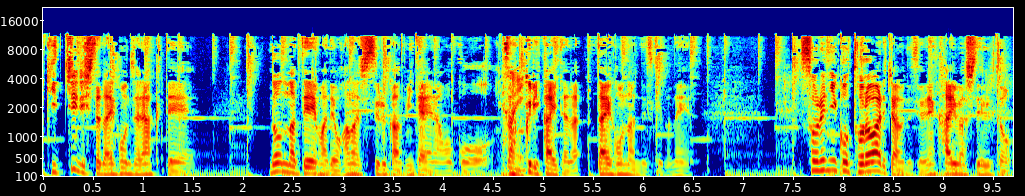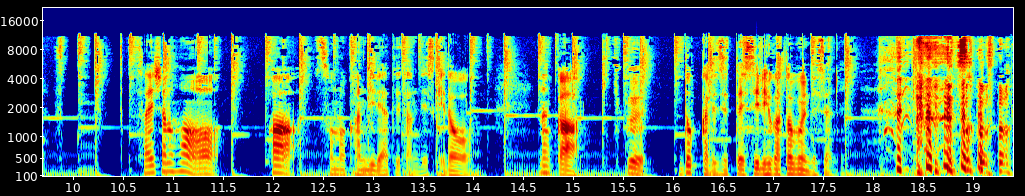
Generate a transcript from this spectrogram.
うきっちりした台本じゃなくてどんなテーマでお話しするかみたいなのをこうざっくり書いただ台本なんですけどね、それにこうとらわれちゃうんですよね会話してると最初の方は、その感じでやってたんですけど、なんか、結局、どっかで絶対セリフが飛ぶんですよね。そうそう。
